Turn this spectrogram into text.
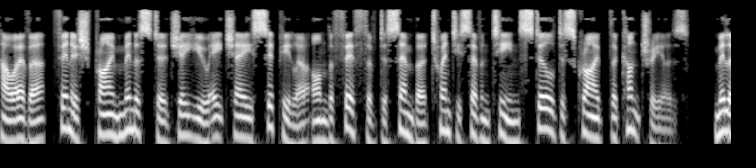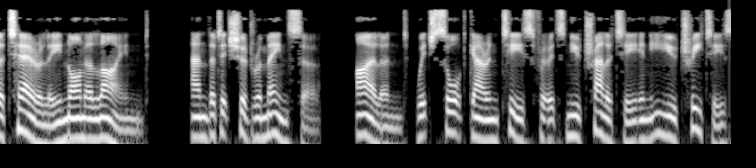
However, Finnish Prime Minister Juha Sipilä on 5 December 2017 still described the country as «militarily non-aligned» and that it should remain so. Ireland, which sought guarantees for its neutrality in EU treaties,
